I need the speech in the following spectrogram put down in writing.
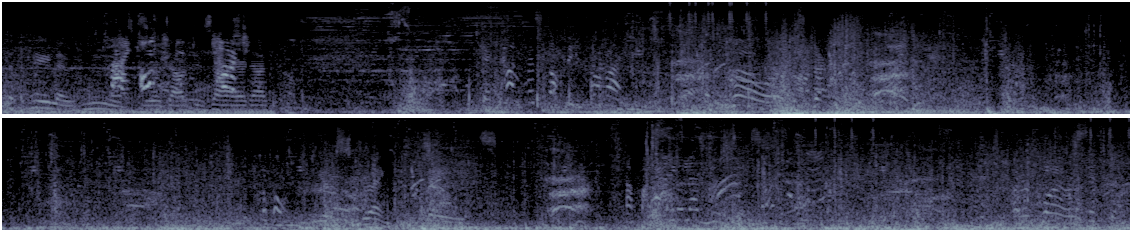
The payload moves towards our desired outcome. The power of destruction. Your strength fades. I require assistance.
